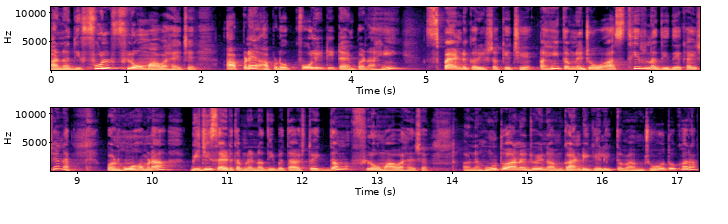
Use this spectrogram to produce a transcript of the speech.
આ નદી ફૂલ ફ્લોમાં વહે છે. આપણે આપણો ક્વોલિટી ટાઈમ પણ અહીં સ્પેન્ડ કરી શકીએ છીએ અહીં તમને જુઓ આ સ્થિર નદી દેખાય છે ને, પણ હું હમણાં બીજી સાઈડ તમને નદી બતાવીશ તો એકદમ ફ્લોમાં વહે છે. અને હું તો આને જોઈને આમ ગાંડી ગયેલી તમે આમ જુઓ તો ખરા,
